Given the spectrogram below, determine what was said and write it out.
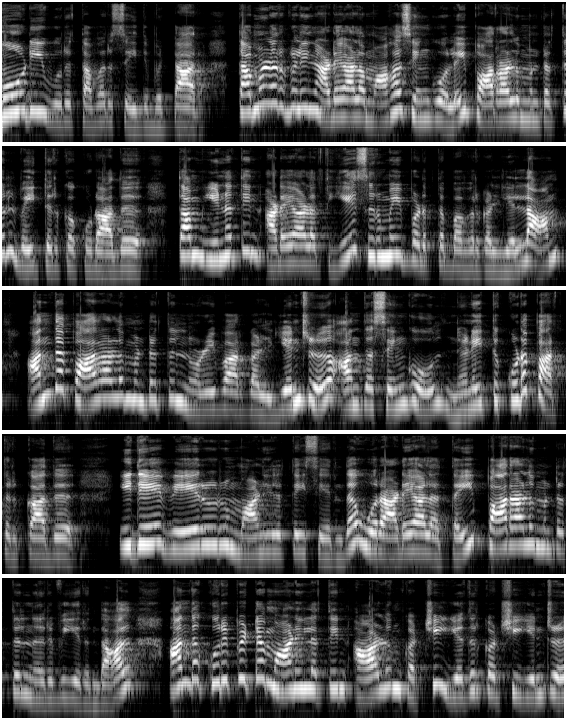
மோடி ஒரு தவறு செய்துவிட்டார். தமிழர்களின் அடையாளமாக செங்கோலை பாராளுமன்றத்தில் வைத்திருக்க கூடாது. தம் இனத்தின் அடையாளத்தையே சிறுமைப்படுத்துபவர்கள் எல்லாம் அந்த பாராளுமன்றத்தில் நுழைவார்கள் என்று அந்த செங்கோல் நினைத்து கூட பார்த்திருக்காது. இதே வேறொரு மாநிலத்தை சேர்ந்த ஒரு அடையாளத்தை பாராளுமன்றத்தில் நிறுவியிருந்தால் அந்த குறிப்பிட்ட மாநிலத்தின் ஆளும் கட்சி எதிர்க்கட்சி என்று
